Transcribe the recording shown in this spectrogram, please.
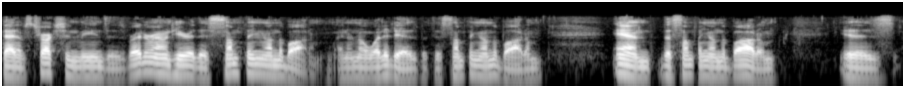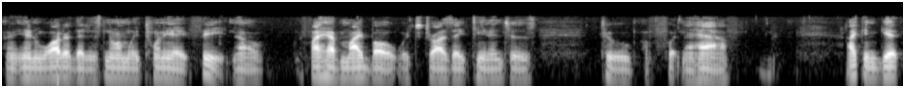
that obstruction means is right around here, there's something on the bottom. I don't know what it is, but there's something on the bottom. And the something on the bottom is in water that is normally 28 feet. Now, if I have my boat, which draws 18 inches to a foot and a half, I can get,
